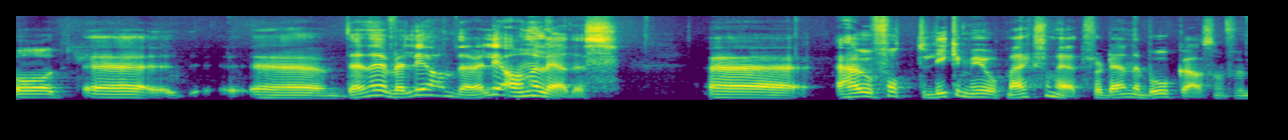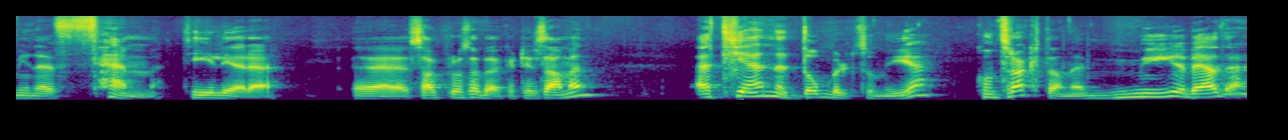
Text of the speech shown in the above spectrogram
og eh, eh, den er veldig, er veldig annerledes. Uh, jeg har jo fått like mye oppmerksomhet for denne boka som for mine fem tidligere uh, sakprosabøker til sammen. Jeg tjener dobbelt så mye. Kontraktene er mye bedre.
